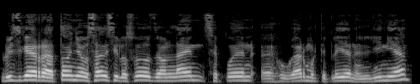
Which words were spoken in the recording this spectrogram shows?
Luis Guerra, Toño, ¿sabes si los juegos de online se pueden eh, jugar multiplayer en línea?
